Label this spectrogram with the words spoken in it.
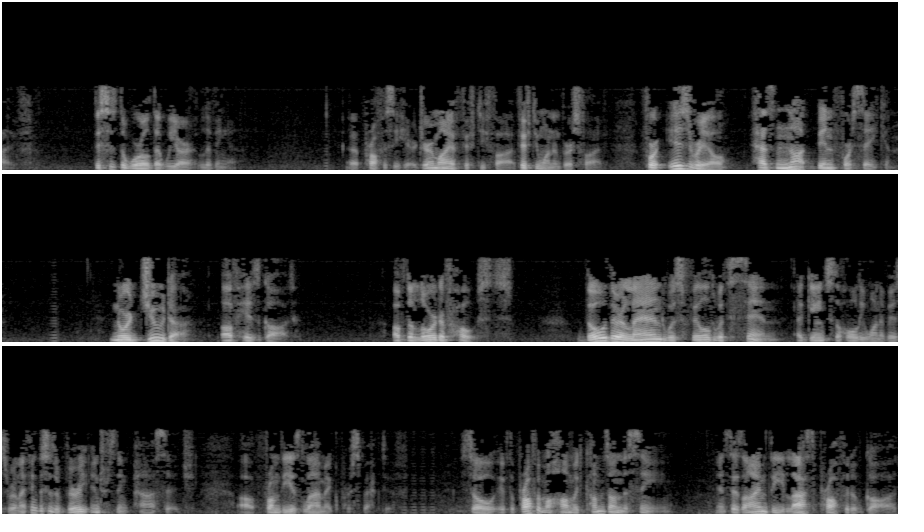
This is the world that we are living in uh, prophecy here. Jeremiah 55, 51 and verse 5. For Israel has not been forsaken, nor Judah of his God, of the Lord of hosts, though their land was filled with sin against the Holy One of Israel. And I think this is a very interesting passage uh, from the Islamic perspective. So if the Prophet Muhammad comes on the scene and says, I'm the last prophet of God,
